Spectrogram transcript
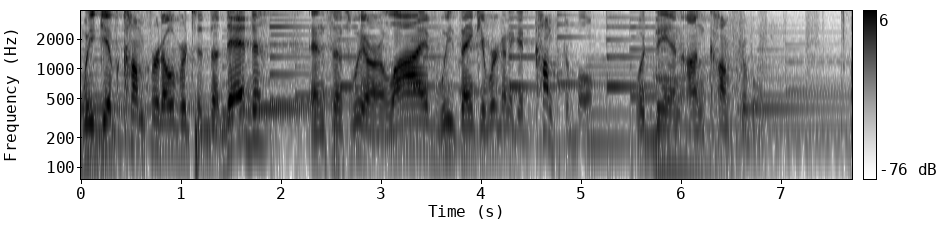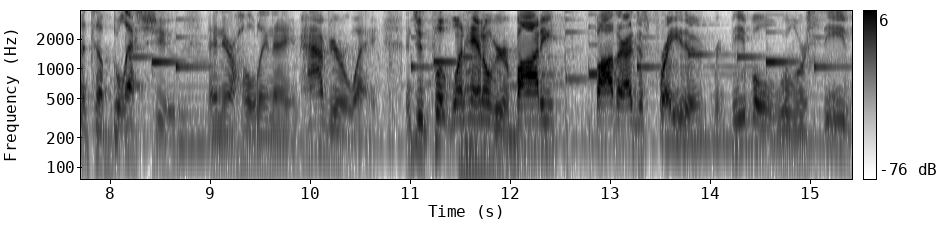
we give comfort over to the dead. And since we are alive, we thank you we're going to get comfortable with being uncomfortable and to bless you in your holy name. Have your way. And to put one hand over your body. Father, I just pray that people will receive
